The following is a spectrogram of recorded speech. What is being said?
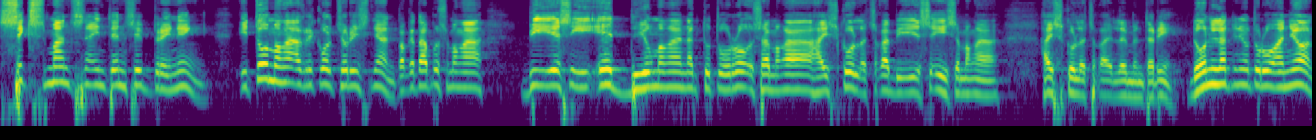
Six months na intensive training. Ito mga agriculturist niyan. Pagkatapos mga BSE Ed, yung mga nagtuturo sa mga high school at saka BSA sa mga high school at saka elementary. Doon nila tinuturuan yon.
